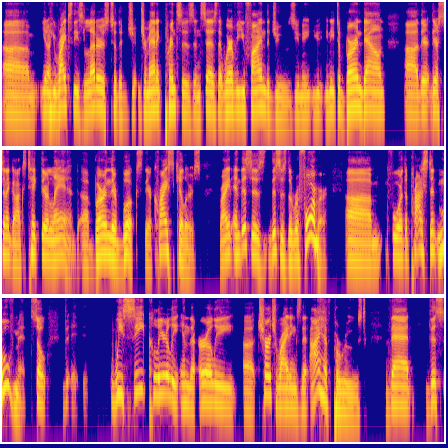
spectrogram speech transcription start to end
um, you know, he writes these letters to the G- Germanic princes and says that wherever you find the Jews, you need you, you need to burn down uh, their their synagogues, take their land, uh, burn their books. They're Christ killers, right? And this is this is the reformer um, for the Protestant movement. So th- we see clearly in the early uh, church writings that I have perused that this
